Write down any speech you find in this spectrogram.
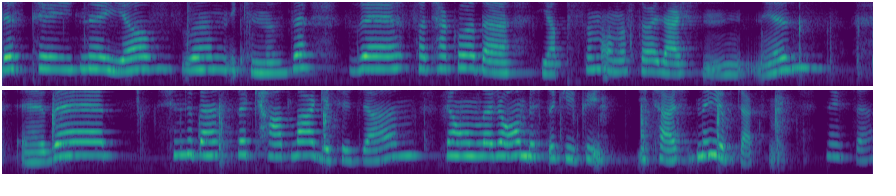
defterine yazın ikiniz de ve saçakla da yapsın ona söylersiniz. Ee, ve şimdi ben size kağıtlar getireceğim ve onları 15 dakika içerisinde yapacaksınız. Neyse.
